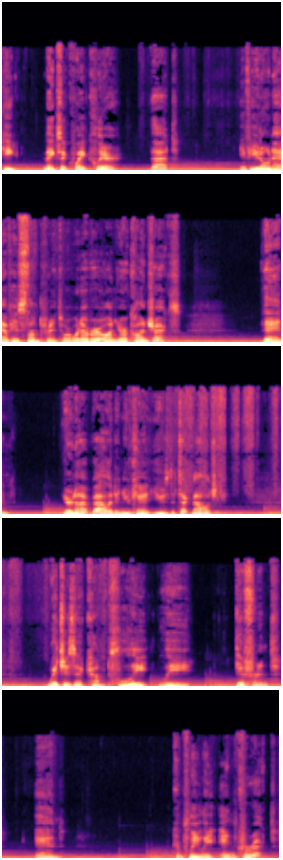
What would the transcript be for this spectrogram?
He makes it quite clear that if you don't have his thumbprint or whatever on your contracts, then you're not valid and you can't use the technology, which is a completely different and completely incorrect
